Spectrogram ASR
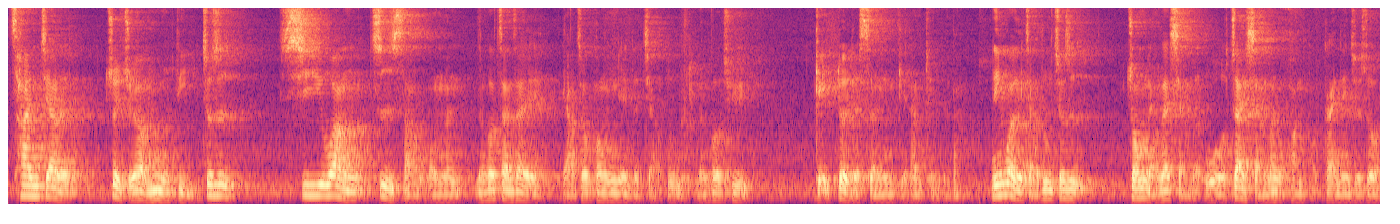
参加的最主要的目的就是希望至少我们能够站在亚洲供应链的角度，能够去给对的声音给他们听得到。另外一个角度就是。中粮在想的，我在想那个环保概念，就是说，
